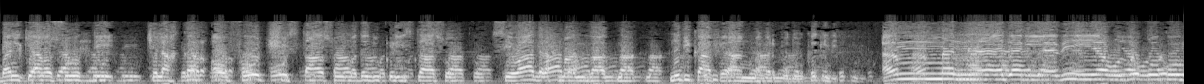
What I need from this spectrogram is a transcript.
بلکې هغه څوک دي چې لښکر او فوج شي ستاسو مدد وکړي ستاسو سوا د رحمان ذات نه ندي کافران مگر په دوکه کې دي. أمن هذا الذي يرزقكم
